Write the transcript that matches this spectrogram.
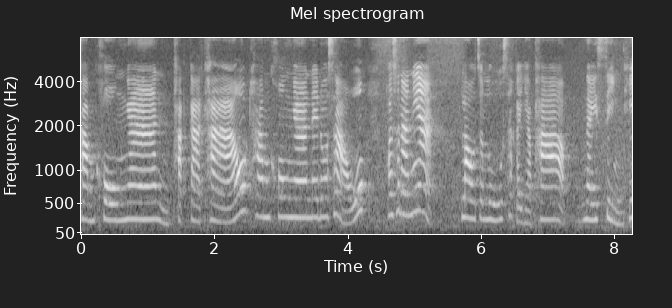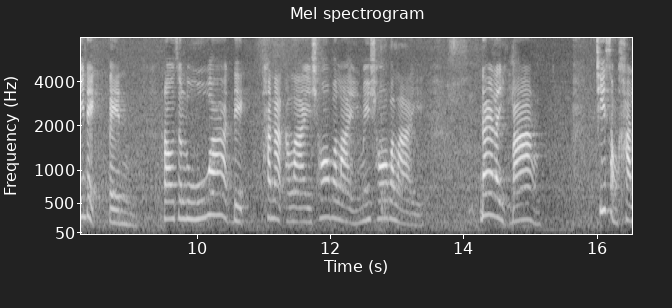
ทำโครงงาน ผักกาดขาวทำโครงงานไดโนเสาร์เพราะฉะนั้นเนี่ย เราจะรู้ศักยภาพในสิ่งที่เด็กเป็น เราจะรู้ว่าเด็กถนัดอะไรชอบอะไรไม่ชอบอะไร ได้อะไรอีกบ้าง ที่สำคัญ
